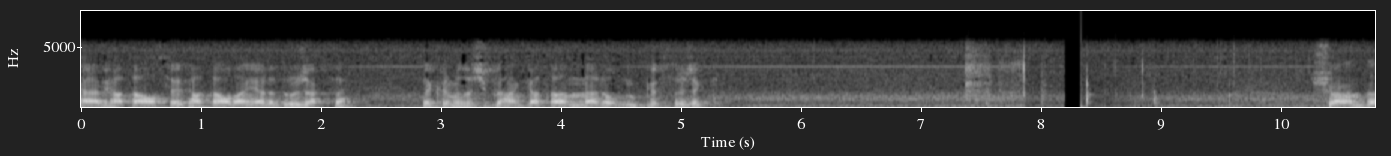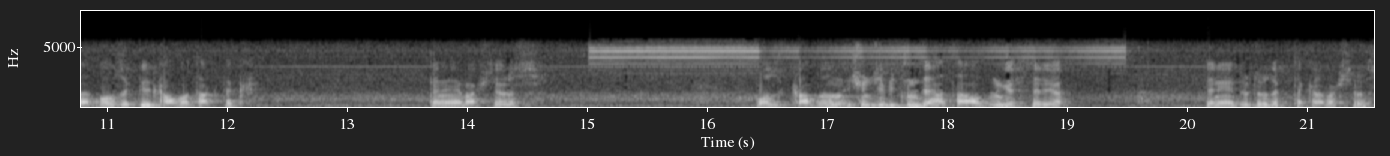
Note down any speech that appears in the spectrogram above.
Eğer bir hata olsaydı hata olan yerde duracaktı ve kırmızı ışıklı hangi hatanın nerede olduğunu gösterecekti. Şu anda bozuk bir kablo taktık. Deneye başlıyoruz. Bozuk kablonun üçüncü bitinde hata olduğunu gösteriyor. Deneyi durdurduk. Tekrar başlıyoruz.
